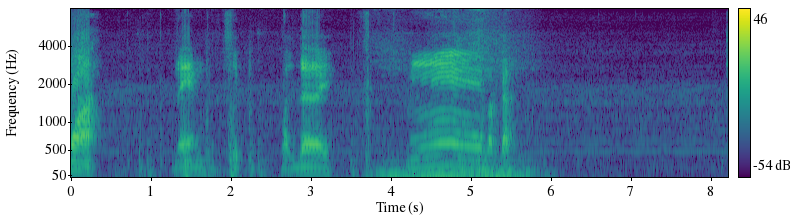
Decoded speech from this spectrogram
ว้าแรงสุดหวันเลยนี่มากับโอเค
